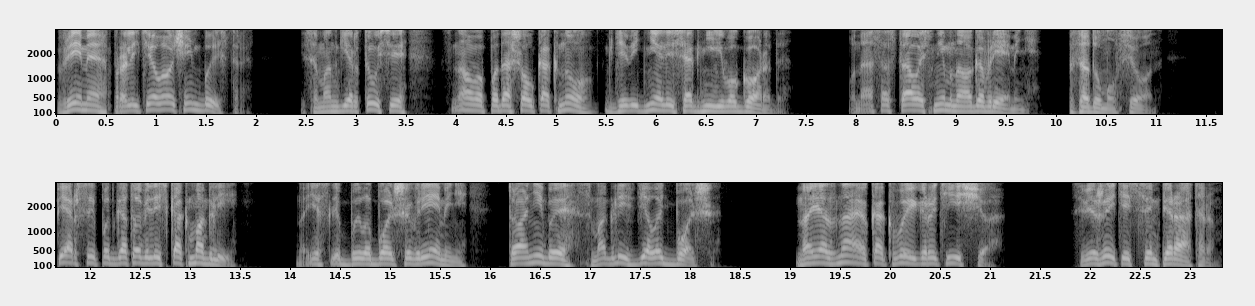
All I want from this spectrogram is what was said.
Время пролетело очень быстро, и Самангер Туси снова подошел к окну, где виднелись огни его города. «У нас осталось немного времени», — задумался он. «Персы подготовились как могли, но если было больше времени, то они бы смогли сделать больше. Но я знаю, как выиграть еще. Свяжитесь с императором»,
